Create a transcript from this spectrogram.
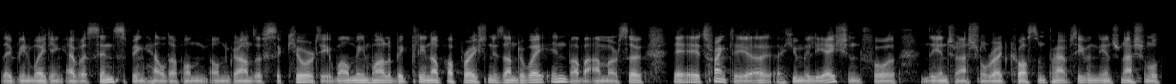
They've been waiting ever since, being held up on, on grounds of security, while meanwhile a big cleanup operation is underway in Baba Amr. So it's frankly a, a humiliation for the International Red Cross and perhaps even the international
